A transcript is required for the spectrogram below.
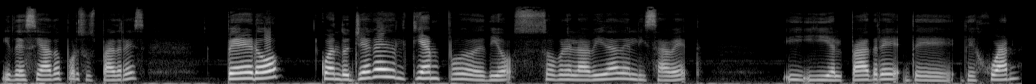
y deseado por sus padres, pero cuando llega el tiempo de Dios sobre la vida de Elizabeth y, y el padre de, de Juan,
